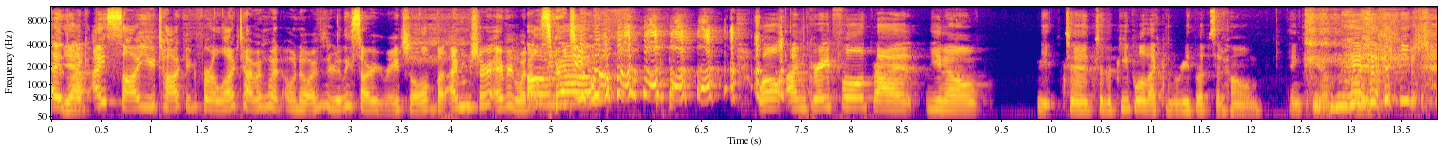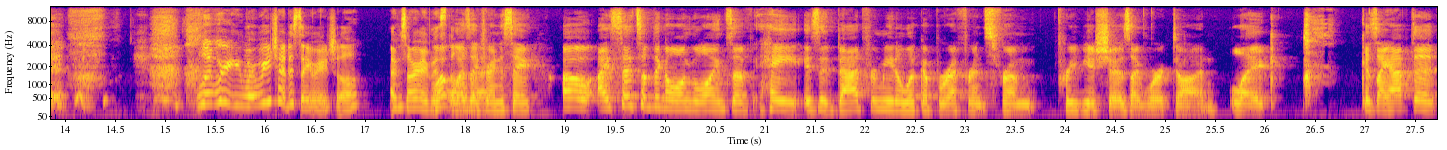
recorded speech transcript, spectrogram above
I- Yeah. like, I saw you talking for a long time. I went, "Oh no, I'm really sorry, Rachel," but I'm sure everyone else Oh, heard you. Well, I'm grateful that you know to to the people that can read lips at home. Thank you. Like, what were you? What were you trying to say, Rachel? I'm sorry, I missed what was I trying to say? Oh, I said something along the lines of, "Hey, is it bad for me to look up reference from previous shows I've worked on?" Like, because I have to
